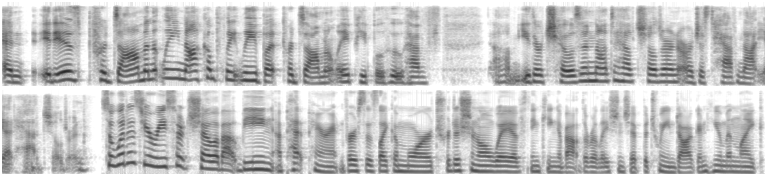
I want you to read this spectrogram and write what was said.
and it is predominantly not completely but predominantly people who have um, either chosen not to have children or just have not yet had children. So, what does your research show about being a pet parent versus like a more traditional way of thinking about the relationship between dog and human? Like,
